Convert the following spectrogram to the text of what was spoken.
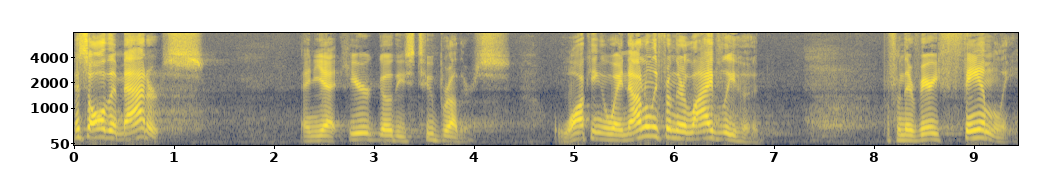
It's all that matters. And yet, here go these two brothers walking away not only from their livelihood, but from their very family,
